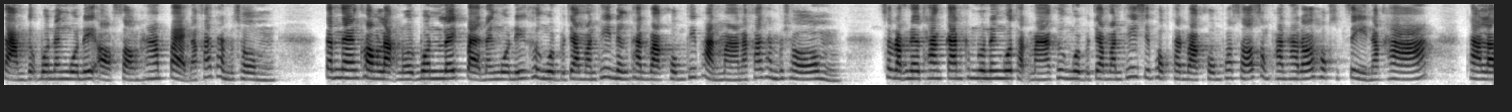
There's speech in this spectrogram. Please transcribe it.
สามตัวบนในงวดได้ออกสองห้าแปดนะคะท่านผู้ชมตำแหน่งของหลักหน่วยบนเลขแปดในงวดนี้คืองวดประจำวันที่หนึ่งธันวาคมที่ผ่านมานะคะท่านผู้ชมสำหรับแนวทางการคำนวณในงวดถัดมาคืองวดประจำวันที่ 16 ธันวาคม พศ 2564 นะคะทางเรา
